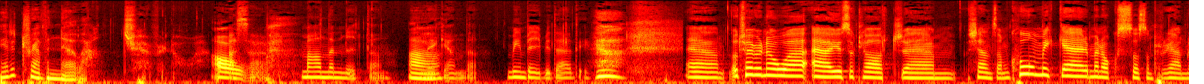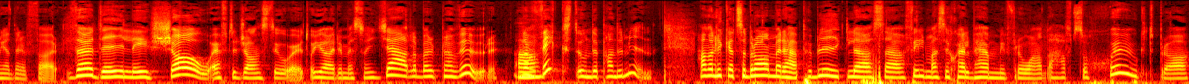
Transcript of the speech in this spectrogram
är det Trevor Noah? Trevor Noah. Oh. Alltså, mannen, myten, Ja. legenden. Min baby daddy. Eh, och Trevor Noah är ju såklart eh, känd som komiker men också som programledare för The Daily Show efter Jon Stewart och gör det med sån jävla bravur. Han har växt under pandemin. Han har lyckats så bra med det här publiklösa, filma sig själv hemifrån och haft så sjukt bra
